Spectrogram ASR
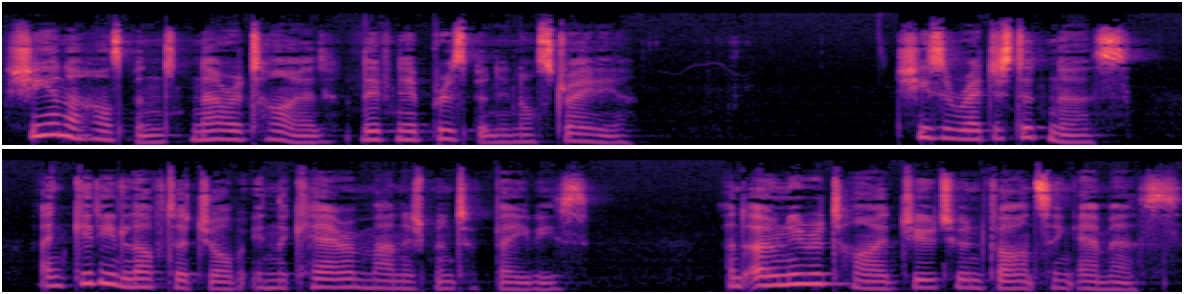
She and her husband, now retired, live near Brisbane in Australia. She's a registered nurse, and Giddy loved her job in the care and management of babies, and only retired due to advancing MS.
